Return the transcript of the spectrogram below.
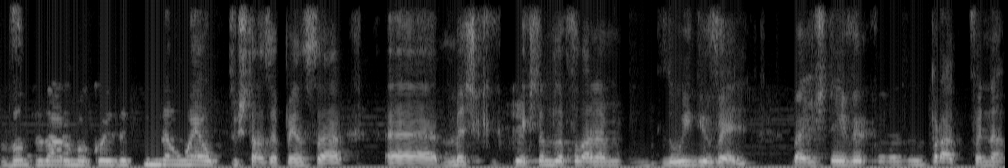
vão-te dar uma coisa que não é o que tu estás a pensar, ah, mas que, que é que estamos a falar na- do índio velho. Bem, isto tem a ver com um prato que foi, na-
